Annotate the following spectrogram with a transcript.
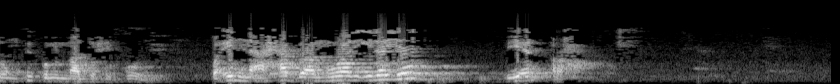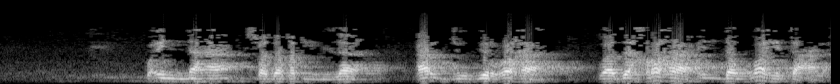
tunfiqu mimma tuhibbun wa inna ahabba amwali ilayya bi'ar rahim wa innaha sadaqatun lillah arju birraha wa zakhraha inda Allah Ta'ala.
